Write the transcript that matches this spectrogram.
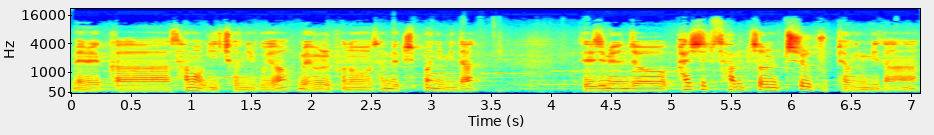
매매가 3억 2천이고요. 매물 번호 310번입니다. 대지 면적 83.79평입니다.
